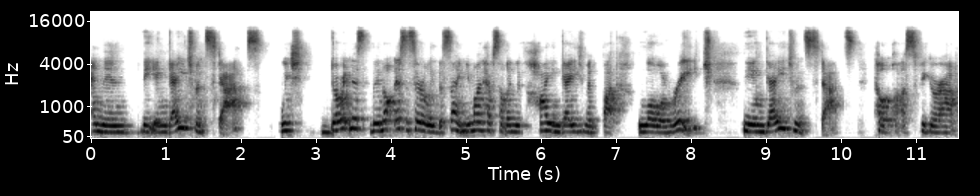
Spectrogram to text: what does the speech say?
and then the engagement stats which don't ne- they're not necessarily the same. You might have something with high engagement but lower reach. The engagement stats help us figure out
